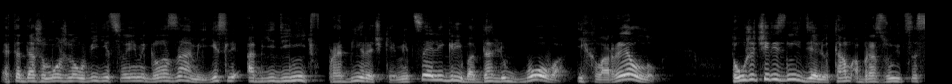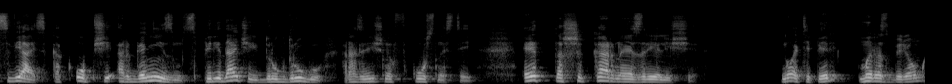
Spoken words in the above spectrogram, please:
Это даже можно увидеть своими глазами. Если объединить в пробирочке мицелий гриба до любого и хлореллу, то уже через неделю там образуется связь, как общий организм с передачей друг другу различных вкусностей. Это шикарное зрелище. Ну а теперь мы разберем,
